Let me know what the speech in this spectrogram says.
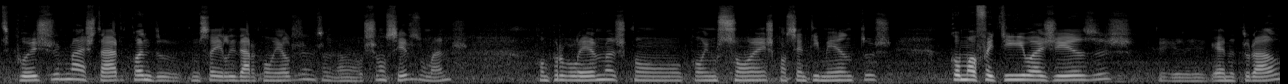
Depois, mais tarde, quando comecei a lidar com eles, eles são seres humanos, com problemas, com, com emoções, com sentimentos, com mau feitio às vezes, é natural,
